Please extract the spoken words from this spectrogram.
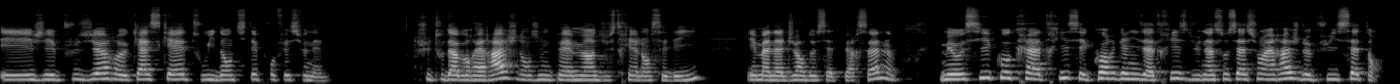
et j'ai plusieurs euh, casquettes ou identités professionnelles. Je suis tout d'abord RH dans une PME industrielle en CDI et manager de cette personne, mais aussi co-créatrice et co-organisatrice d'une association RH depuis 7 ans.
